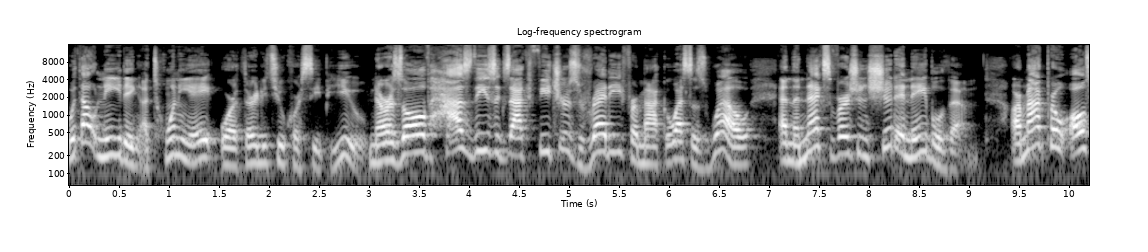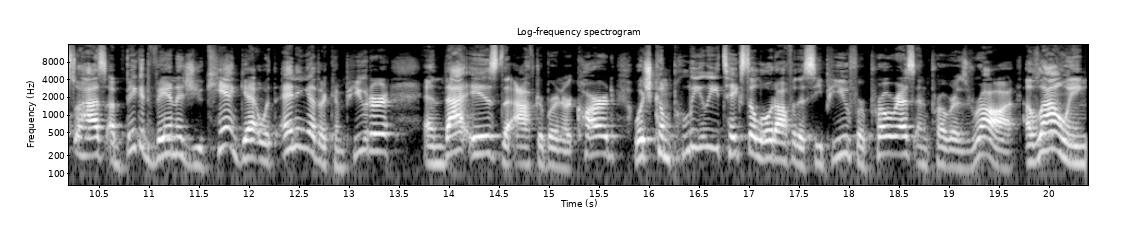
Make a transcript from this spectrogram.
without needing a 28 or 32 core CPU. Now Resolve has these exact features ready for macOS as well, and the next version should enable them. Our Mac Pro also has a big advantage you can't get with any other computer, and that is the Afterburner card, which completely takes the load off of of the CPU for ProRes and ProRes RAW, allowing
